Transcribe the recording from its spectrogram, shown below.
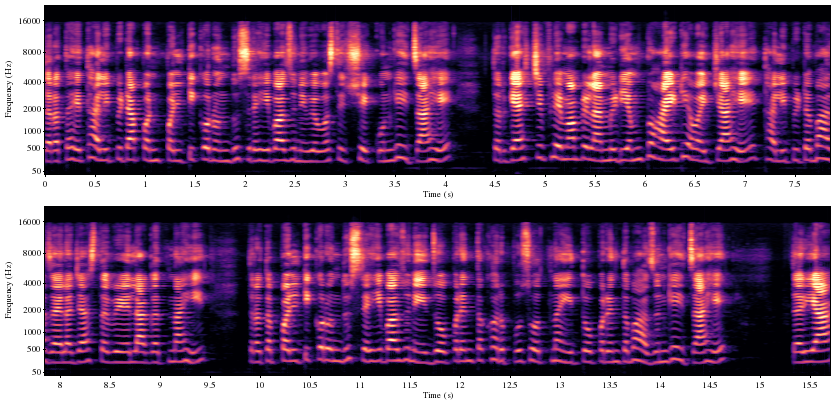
तर आता हे थालीपीठ आपण पलटी करून दुसऱ्याही बाजूने व्यवस्थित शेकून घ्यायचं आहे. तर गॅसची फ्लेम आपल्याला मीडियम टू हाय ठेवायची आहे. थालीपीठं भाजायला जास्त वेळ लागत नाहीत तर आता पलटी करून दुसऱ्याही बाजूने जोपर्यंत खरपूस होत नाही तोपर्यंत भाजून घ्यायचं आहे. तर या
